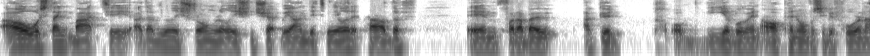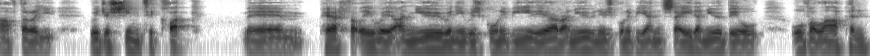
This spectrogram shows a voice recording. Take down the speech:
I always think back to I had a really strong relationship with Andy Taylor at Cardiff um, for about a good the year we went up, and obviously before and after, we just seemed to click um, perfectly. We, I knew when he was going to be there, I knew when he was going to be inside, I knew it'd be overlapping,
